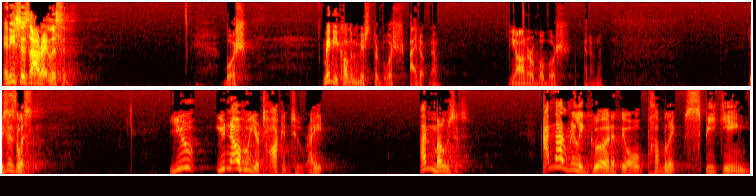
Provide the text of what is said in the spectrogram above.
And he says, all right, listen, Bush. Maybe you called him Mr. Bush. I don't know. The Honorable Bush. I don't know. He says, listen, you, you know who you're talking to, right? I'm Moses. I'm not really good at the old public speaking,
